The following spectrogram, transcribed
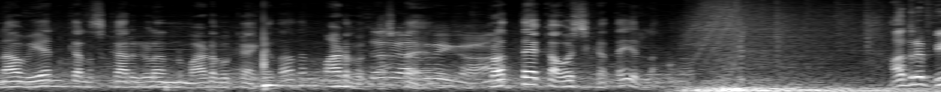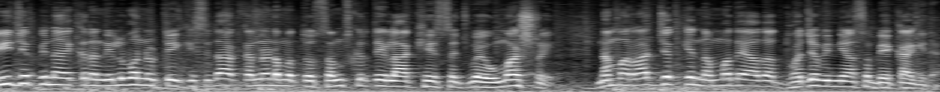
ನಾವು ಏನು ಕೆಲಸ ಕಾರ್ಯಗಳನ್ನು ಮಾಡಬೇಕಾಗಿದೆ ಅದನ್ನು ಮಾಡಬೇಕು ಅಷ್ಟೇ. ಪ್ರತ್ಯೇಕ ಅವಶ್ಯಕತೆ ಇಲ್ಲ. ಆದರೆ ಬಿಜೆಪಿ ನಾಯಕರ ನಿಲುವನ್ನು ಟೀಕಿಸಿದ ಕನ್ನಡ ಮತ್ತು ಸಂಸ್ಕೃತಿ ಇಲಾಖೆ ಸಚಿವೆ ಉಮಾಶ್ರೀ, ನಮ್ಮ ರಾಜ್ಯಕ್ಕೆ ನಮ್ಮದೇ ಆದ ಧ್ವಜ ವಿನ್ಯಾಸ ಬೇಕಾಗಿದೆ.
